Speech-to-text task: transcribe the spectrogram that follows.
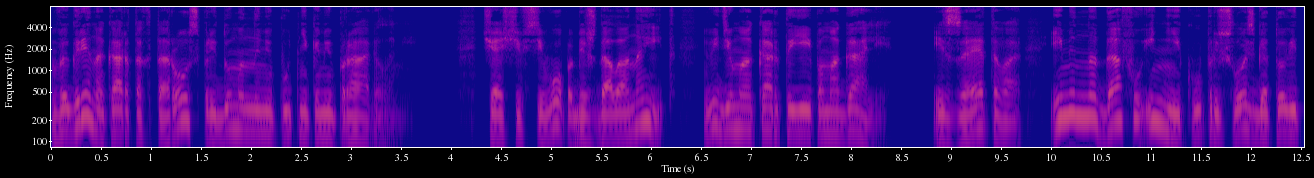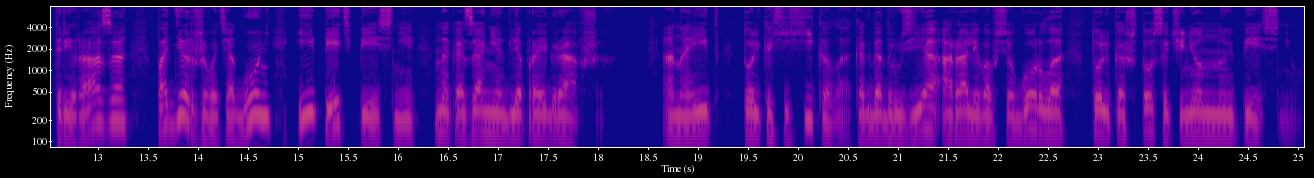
в игре на картах Таро с придуманными путниками правилами. Чаще всего побеждала Анаит, видимо, карты ей помогали. Из-за этого именно Дафу и Нику пришлось готовить три раза, поддерживать огонь и петь песни, наказание для проигравших. Анаит только хихикала, когда друзья орали во все горло только что сочиненную песню.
